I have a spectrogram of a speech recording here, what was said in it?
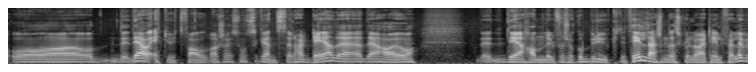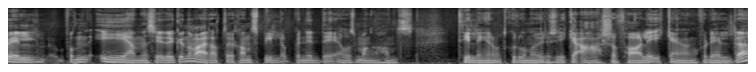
og og det, det er jo ett utfall. Hva slags konsekvenser har det? Det, det har jo det, det han vil forsøke å bruke det til, dersom det skulle være tilfellet, vil på den ene side kunne være at det kan spille opp en idé hos mange av hans tilhengere om at koronaviruset ikke er så farlig, ikke engang for de eldre.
